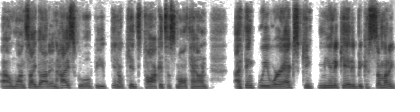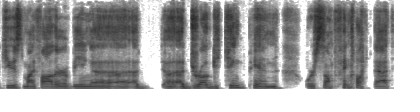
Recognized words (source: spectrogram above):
Uh, once I got in high school, you know, kids talk. It's a small town. I think we were excommunicated because someone accused my father of being a, a, a drug kingpin or something like that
